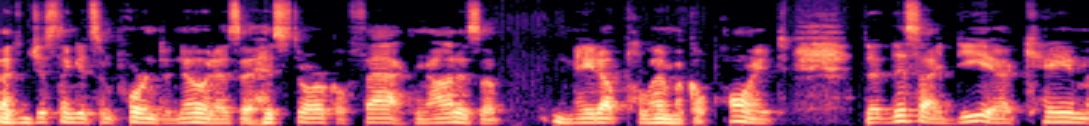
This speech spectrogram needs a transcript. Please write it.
I just think it's important to note as a historical fact, not as a made up polemical point, that this idea came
